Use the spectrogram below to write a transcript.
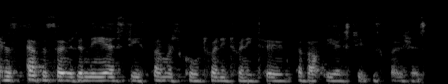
latest episode in the ESG Summer School 2022 about ESG disclosures.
